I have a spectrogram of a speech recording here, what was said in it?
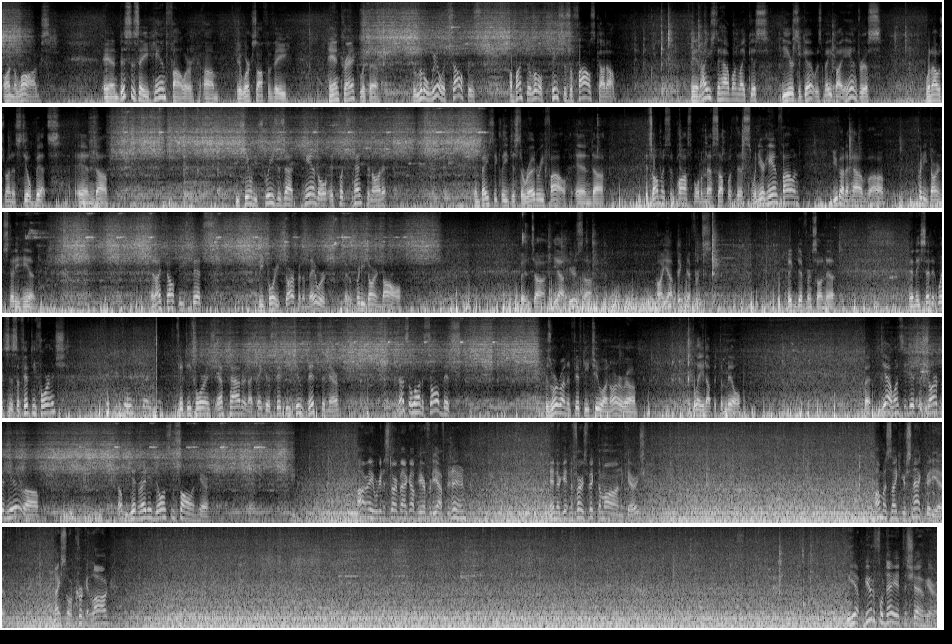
on the logs. And this is a hand fowler. Um, it works off of a hand crank with a, the little wheel itself is a bunch of little pieces of files cut up. And I used to have one like this years ago. It was made by Andrus when I was running steel bits. And uh, you see when he squeezes that handle, it puts tension on it. And basically just a rotary file. And uh, it's almost impossible to mess up with this. When you're hand filing, you got to have uh, a pretty darn steady hand. And I felt these bits before he sharpened them. They were, they were pretty darn dull. But uh, yeah, here's, uh, oh yeah, big difference. Big difference on that. And they said, it, what's this, a 54 inch? 54 inch F pattern. I think there's 52 bits in there. And that's a lot of saw bits. Because we're running 52 on our uh, blade up at the mill. But yeah, once he gets the sharp in here, uh, they'll be getting ready to do some sawing here. All right, we're gonna start back up here for the afternoon. And they're getting the first victim on the carriage. Almost like your snack video. Nice little crooked log. Yep, beautiful day at the show here.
